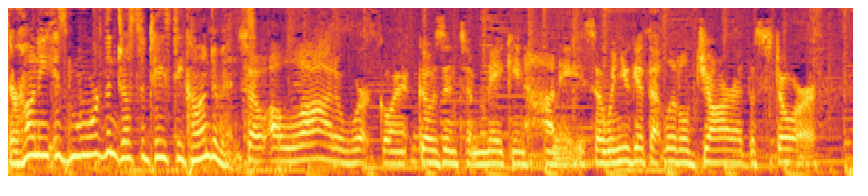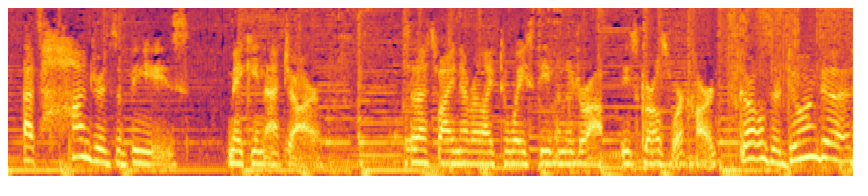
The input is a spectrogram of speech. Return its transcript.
Their honey is more than just a tasty condiment. So a lot of work going, goes into making honey. So when you get that little jar at the store, that's hundreds of bees making that jar. So that's why I never like to waste even a drop. These girls work hard. Girls are doing good.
